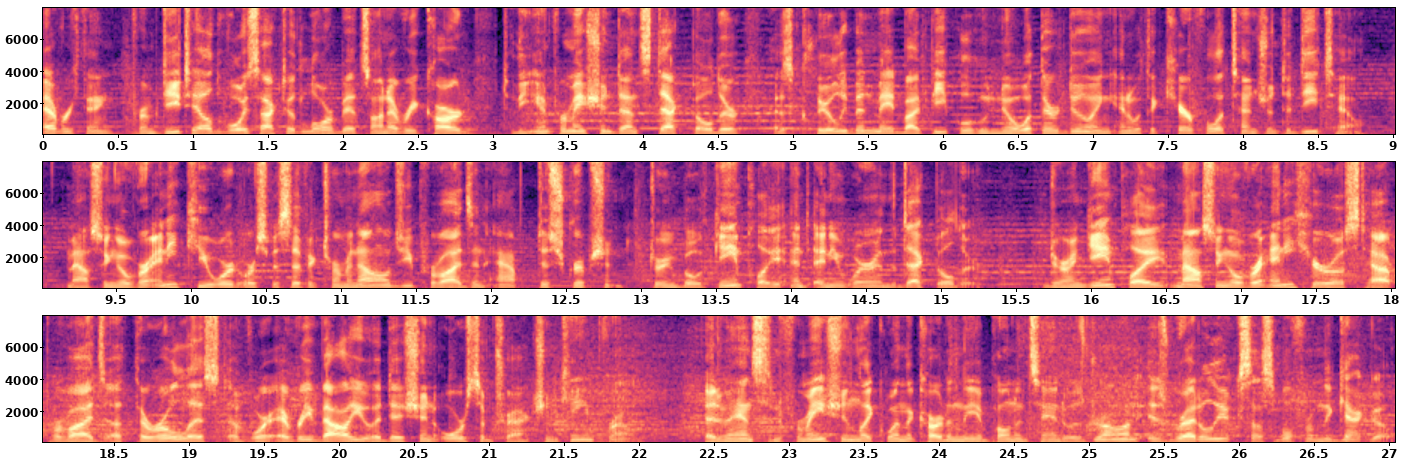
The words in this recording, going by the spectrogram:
Everything, from detailed voice-acted lore bits on every card to the information-dense deck builder, has clearly been made by people who know what they're doing and with a careful attention to detail. Mousing over any keyword or specific terminology provides an apt description during both gameplay and anywhere in the deck builder. During gameplay, mousing over any hero stat provides a thorough list of where every value addition or subtraction came from. Advanced information like when the card in the opponent's hand was drawn is readily accessible from the get-go,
